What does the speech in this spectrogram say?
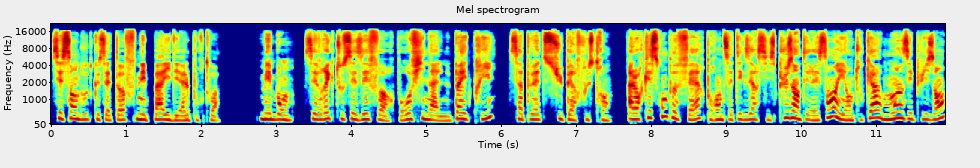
c'est sans doute que cette offre n'est pas idéale pour toi. Mais bon, c'est vrai que tous ces efforts pour au final ne pas être pris, ça peut être super frustrant. Alors qu'est-ce qu'on peut faire pour rendre cet exercice plus intéressant et en tout cas moins épuisant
